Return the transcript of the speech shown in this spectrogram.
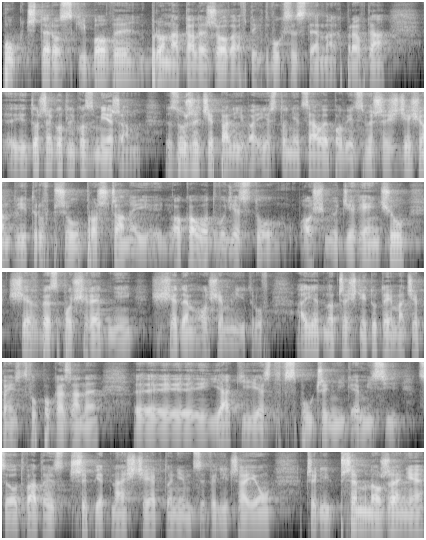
Pług czteroskibowy, brona talerzowa w tych dwóch systemach, prawda? Y, Do czego tylko zmierzam? Zużycie paliwa jest to niecałe powiedzmy 60 litrów, przy uproszczonej około 28-9, siew bezpośredni 7-8 litrów. A jednocześnie tutaj macie Państwo pokazane, y, jaki jest współczynnik emisji CO2, to jest 3,15, jak to Niemcy wyliczają, czyli przemnożenie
